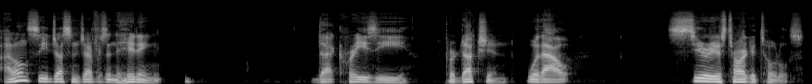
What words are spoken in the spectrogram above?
I don't see Justin Jefferson hitting that crazy production without serious target totals.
